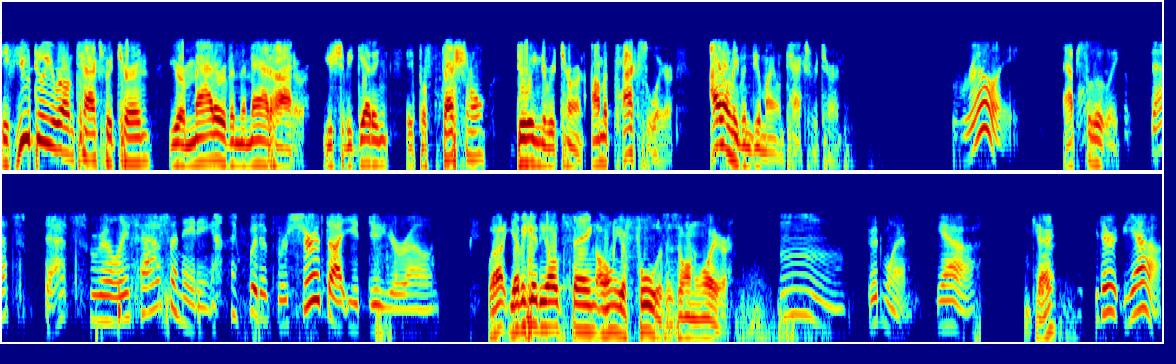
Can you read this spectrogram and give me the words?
If you do your own tax return, you're a matter of in the Mad Hatter. You should be getting a professional doing the return. I'm a tax lawyer. I don't even do my own tax return. Really? Absolutely. That's that's really fascinating. I would have for sure thought you'd do your own. Well, you ever hear the old saying, "Only a fool is his own lawyer"? Mm, good one. Yeah. Okay. There, yeah,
